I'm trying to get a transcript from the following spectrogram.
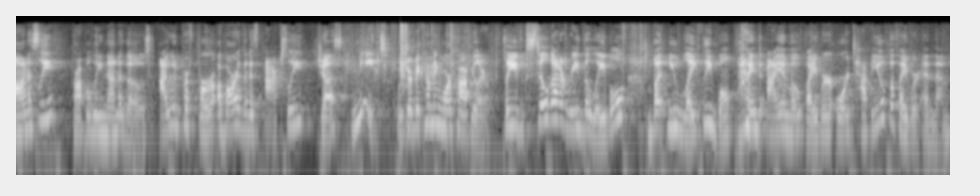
Honestly, probably none of those. I would prefer a bar that is actually just meat, which are becoming more popular. So you've still got to read the label, but you likely won't find IMO fiber or tapioca fiber in them.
